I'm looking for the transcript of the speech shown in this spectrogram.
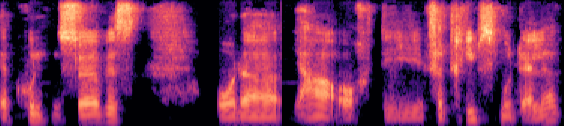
der Kundenservice oder ja auch die Vertriebsmodelle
